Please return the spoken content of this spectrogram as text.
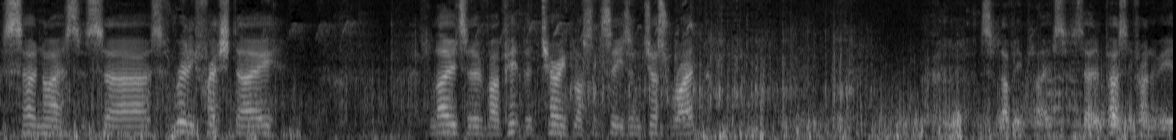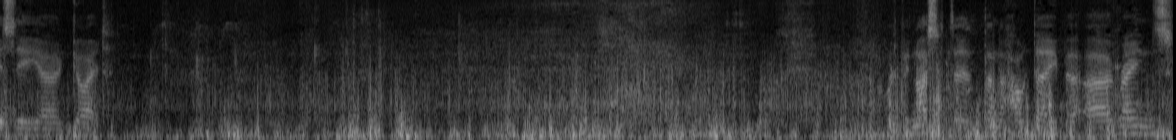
So nice. It's, uh, it's a really fresh day. Loads of. I've hit the cherry blossom season just right. It's a lovely place. So the person in front of me is the uh, guide. Would have been nice to done the whole day, but uh, rain's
